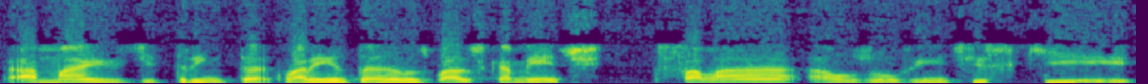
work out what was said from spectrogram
há mais de 30, 40 anos, basicamente, falar aos ouvintes que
